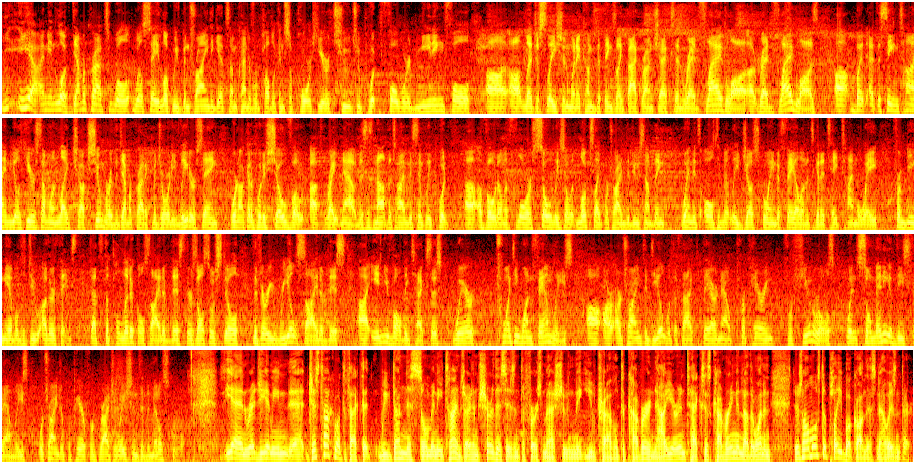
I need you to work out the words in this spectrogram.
Yeah, I mean, look, Democrats will, will say, look, we've been trying to get some kind of Republican support here to, to put forward meaningful uh, uh, legislation when it comes to things like background checks and red flag law, uh, red flag laws. Uh, but at the same time, you'll hear someone like Chuck Schumer, the Democratic Majority Leader, saying, we're not going to put a show vote up right now. This is not the time to simply put uh, a vote on the floor solely so it looks like we're trying to do something when it's ultimately just going to fail and it's going to take time away from being able to do other things. That's the political side of of this. There's also still the very real side of this uh, in Uvalde, Texas, where 21 families uh, are, are, trying to deal with the fact that they are now preparing for funerals when so many of these families were trying to prepare for graduations into middle school. Yeah, and Reggie, I mean, uh, just talk about the fact that we've done this so many times, right? I'm sure this isn't the first mass shooting that you've traveled to cover, and now you're in Texas covering another one, and there's almost a playbook on this now, isn't there?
